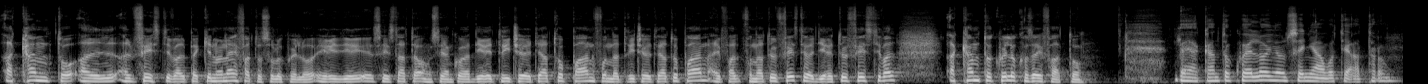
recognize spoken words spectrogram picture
accanto al, al, festival, perché non hai fatto solo quello, Eri, sei stata, sei ancora direttrice del Teatro Pan, fondatrice del Teatro Pan, hai fondato il festival, diretto il festival. Accanto a quello cosa hai fatto? Beh, accanto a quello io insegnavo teatro.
